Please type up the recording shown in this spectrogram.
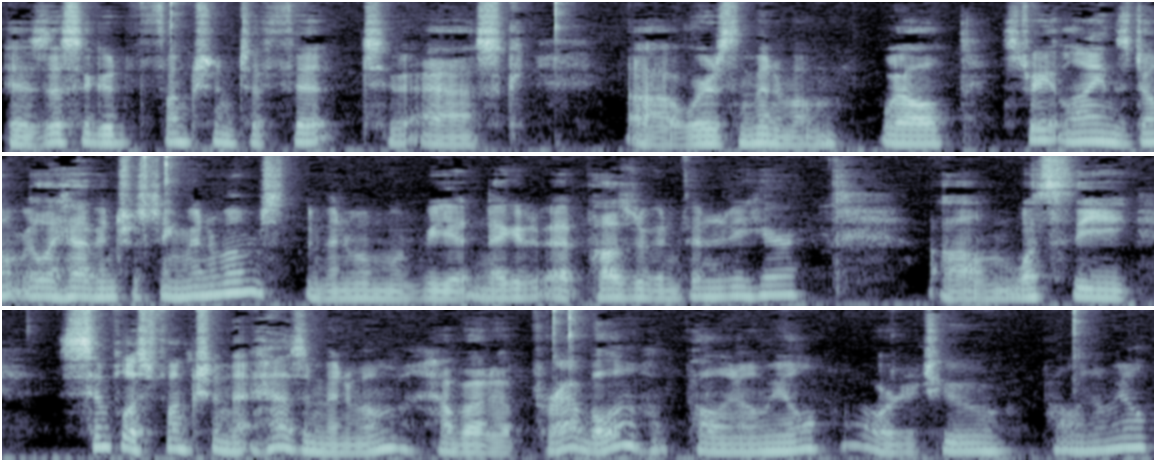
is this a good function to fit to ask uh, where's the minimum? Well, straight lines don't really have interesting minimums. The minimum would be at negative at positive infinity here. Um, what's the simplest function that has a minimum? How about a parabola, a polynomial, order 2 polynomial?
